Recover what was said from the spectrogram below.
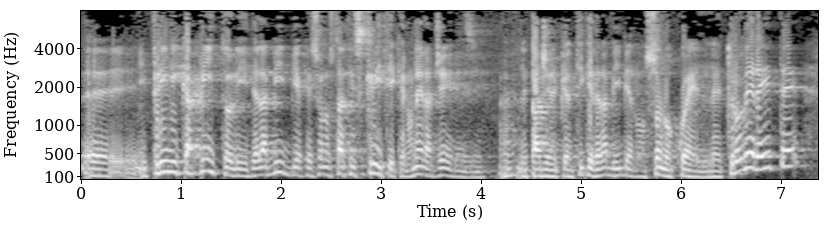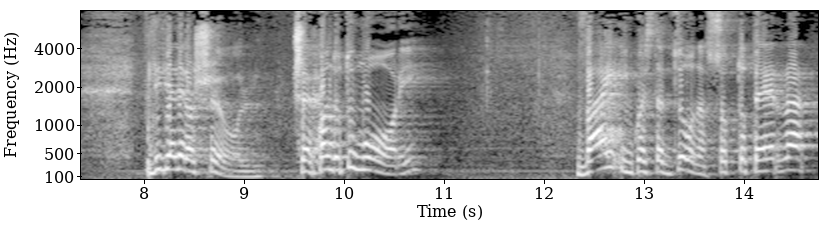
eh, i primi capitoli della Bibbia che sono stati scritti, che non è la Genesi, eh, le pagine più antiche della Bibbia non sono quelle, troverete l'idea dello Sheol, cioè quando tu muori vai in questa zona sottoterra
